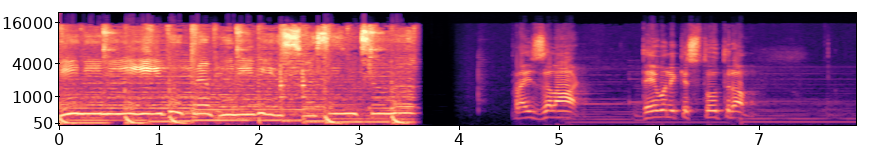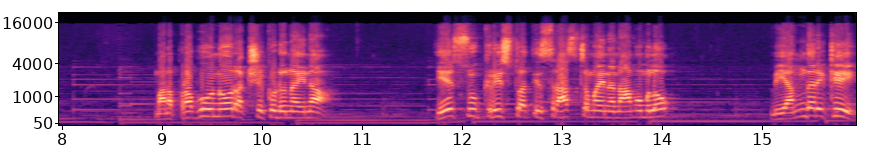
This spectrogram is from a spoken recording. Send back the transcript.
విని నీవు ప్రభుని విశ్వసించుమా. ప్రైజ్ లాడ్ దేవునికి స్తోత్రం. మన ప్రభువును రక్షకుడునైన యేసుక్రీస్తు అతి శ్రాష్టమైన నామములో మీ అందరికీ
